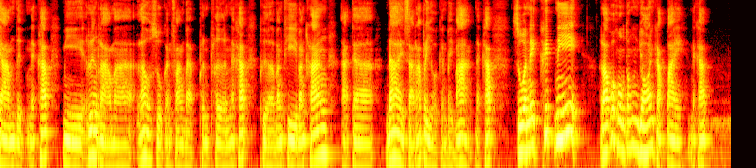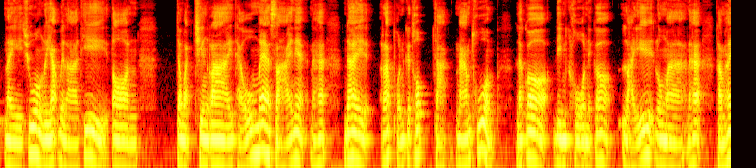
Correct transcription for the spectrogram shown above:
ยามดึกนะครับ มีเรื่องราวมาเล่าสู่กันฟังแบบเพลินๆนะครับ เผื่อบางทีบางครั้งอาจจะได้สาระประโยชน์กันไปบ้างนะครับ ส่วนในคลิปนี้เราก็คงต้องย้อนกลับไปนะครับ ในช่วงระยะเวลาที่ตอน จังหวัดเชียงรายแถวแม่สายเนี่ยนะฮะได้รับผลกระทบจากน้ำท่วม แล้วก็ดินโคลนเนี่ยก็ไหลลงมานะฮะทำให้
